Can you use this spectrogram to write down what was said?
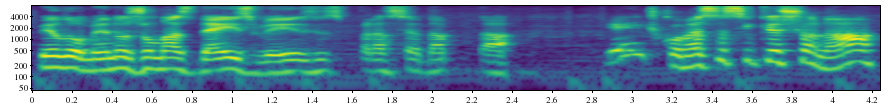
pelo menos umas 10 vezes para se adaptar. E a gente começa a se questionar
